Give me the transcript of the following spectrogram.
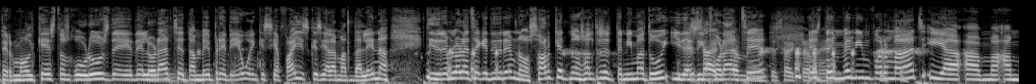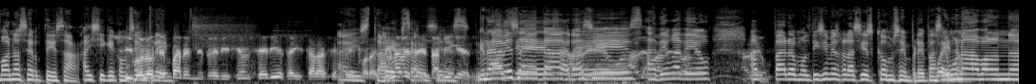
per molt que estos gurús de, de l'oratge també preveuen que si a falles, que si a la Magdalena, tindrem l'oratge que tindrem, no, sort que nosaltres et tenim a tu i des d'Inforatge estem ben informats i a, amb, amb bona certesa. Així que, com si voleu sempre... que parem de previsions sèries, ahí estarà sempre Ahí està. Una beseta, amigues. Gràcies, Una besadeta, adéu. gràcies. Adéu, Adéu. Amparo, moltíssimes gràcies, com sempre. Passem Bueno. una bona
